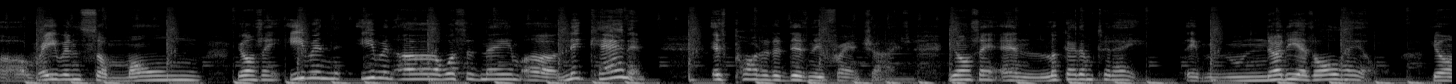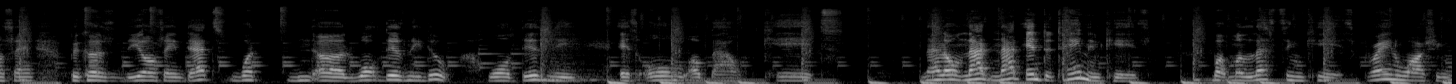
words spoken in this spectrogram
Uh, Raven-Symoné, you know what I'm saying? Even, even, uh, what's his name? Uh, Nick Cannon is part of the Disney franchise. You know what I'm saying? And look at them today. they're nutty as all hell. You know what I'm saying? Because, you know what I'm saying? That's what uh, Walt Disney do. Walt Disney it's all about kids. Not not not entertaining kids, but molesting kids, brainwashing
